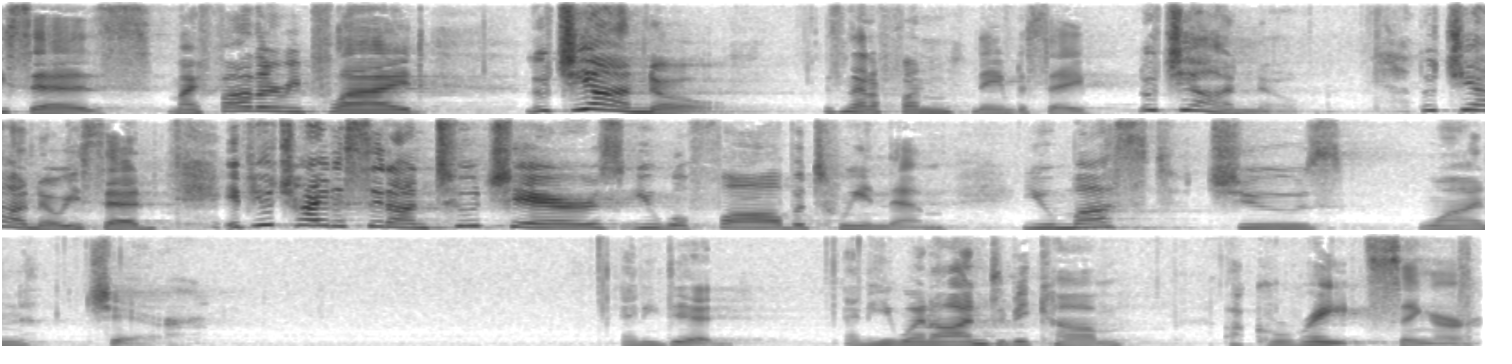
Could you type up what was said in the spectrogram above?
He says, My father replied, Luciano. Isn't that a fun name to say? Luciano. Luciano, he said, if you try to sit on two chairs, you will fall between them. You must choose one chair. And he did. And he went on to become a great singer.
